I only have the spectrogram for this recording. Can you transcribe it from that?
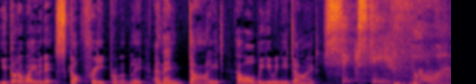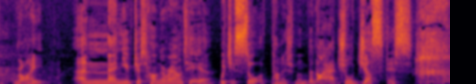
You got away with it, scot free probably, and then died. How old were you when you died? 64. Right. And then you've just hung around here, which is sort of punishment, but not actual justice. Oh,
